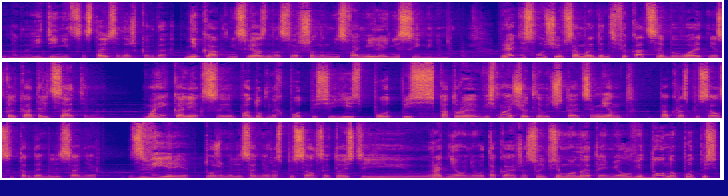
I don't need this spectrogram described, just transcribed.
Иногда единица ставится, даже когда никак не связано совершенно ни с фамилией, ни с именем. В ряде случаев самоидентификация бывает несколько отрицательной. В моей коллекции подобных подписей есть подпись, которая весьма отчетливо читается. Мент, так расписался тогда милиционер. Звери, тоже милиционер расписался, то есть и родня у него такая же. Судя по всему, он это имел в виду, но подпись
